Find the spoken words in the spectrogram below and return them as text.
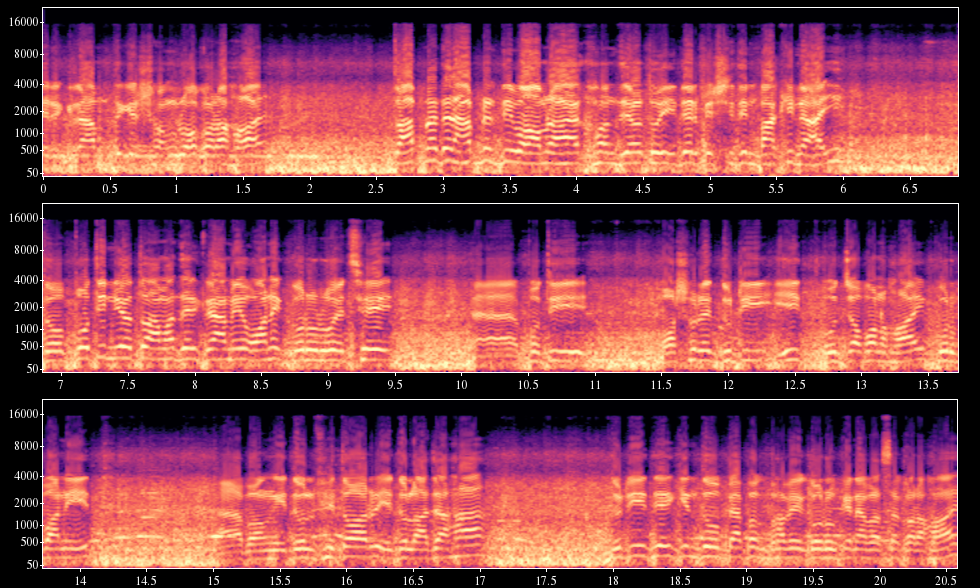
আমাদের গ্রাম থেকে সংগ্রহ করা হয়। তো আপনাদের আপডেট দিব, আমরা এখন যেহেতু ঈদের বেশি দিন বাকি নাই, তো প্রতিনিয়ত আমাদের গ্রামে অনেক গরু রয়েছে প্রতি বছরে দুটি ঈদ উদযাপন হয়, কোরবানি ঈদ এবং ঈদ উল ফিতর, ঈদ উল আজাহা। দুটি ঈদে কিন্তু ব্যাপকভাবে গরু কেনা বেচা করা হয়।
